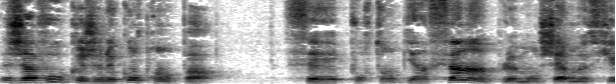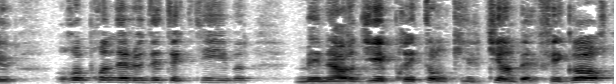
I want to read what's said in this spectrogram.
J'avoue que je ne comprends pas. C'est pourtant bien simple, mon cher monsieur, reprenait le détective. Ménardier prétend qu'il tient Belphégor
